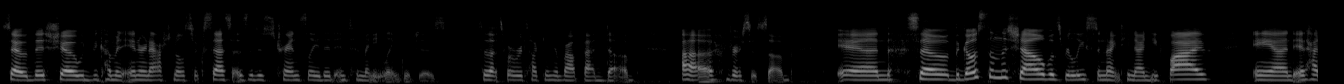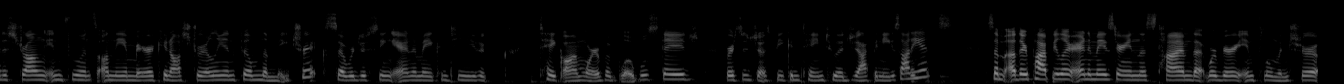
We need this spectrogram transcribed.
So this show would become an international success as it is translated into many languages. So that's where we're talking about that dub uh, versus sub. And so The Ghost in the Shell was released in 1995 and it had a strong influence on the American Australian film The Matrix. So we're just seeing anime continue to take on more of a global stage versus just be contained to a Japanese audience. Some other popular animes during this time that were very influential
